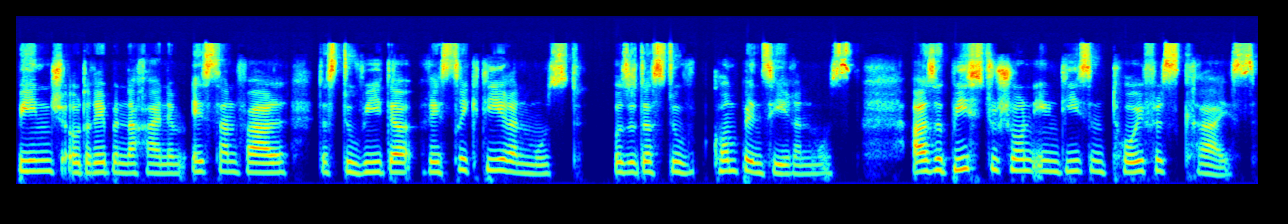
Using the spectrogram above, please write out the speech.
Binge oder eben nach einem Essanfall, dass du wieder restriktieren musst also dass du kompensieren musst. Also bist du schon in diesem Teufelskreis.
